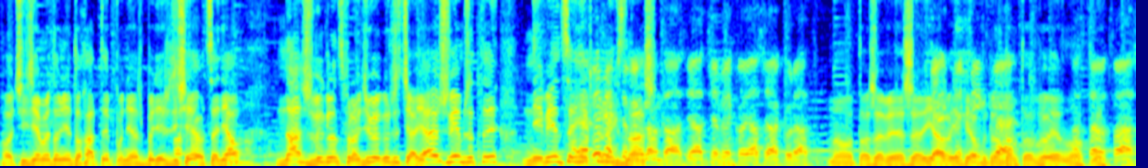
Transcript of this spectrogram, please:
chodź, idziemy do mnie do chaty, ponieważ będziesz dzisiaj co? oceniał nasz wygląd z prawdziwego życia. Ja już wiem, że ty mniej A więcej ja wiem jak ty znasz. wyglądasz, ja ciebie kojarzę akurat. No to, że wiesz, że ja, Wielkie jak ja wyglądam, to wiem, no Na całą ty. twarz.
